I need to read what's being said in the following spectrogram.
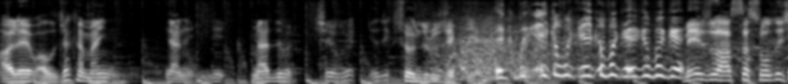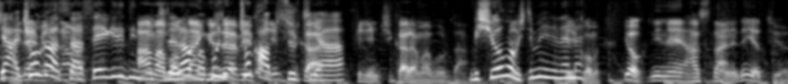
alev alacak hemen yani merdiven şey oluyor gelecek söndürülecek diye. Ikı bıkı, ıkı bıkı, ıkı bıkı, ıkı bıkı. Mevzu hassas olduğu için Ya çok hassas ama- sevgili dinleyiciler bundan ama, bu ne, çok absürt çıkar. ya. Film çıkar ama buradan. Bir şey olmamış değil mi nineme? Yok nine hastanede yatıyor.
